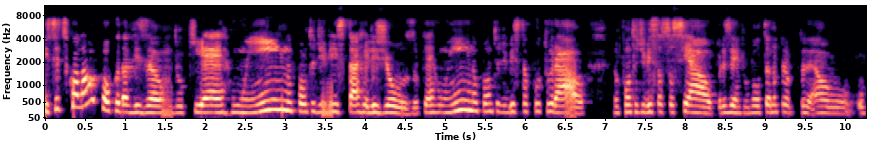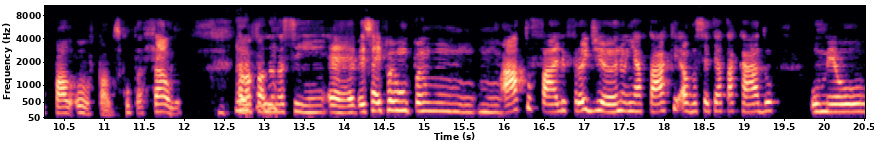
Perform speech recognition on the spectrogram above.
e se descolar um pouco da visão do que é ruim no ponto de vista religioso, o que é ruim no ponto de vista cultural, no ponto de vista social, por exemplo, voltando para o Paulo, oh, Paulo, desculpa, Saulo, estava falando assim, é, isso aí foi, um, foi um, um, ato falho freudiano em ataque a você ter atacado o meu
